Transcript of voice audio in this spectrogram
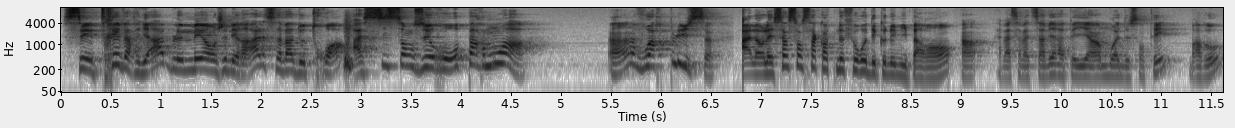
C'est très variable, mais en général, ça va de 3 à 600 euros par mois, hein, voire plus. Alors les 559 euros d'économie par an, hein, eh ben, ça va te servir à payer un mois de santé, bravo.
